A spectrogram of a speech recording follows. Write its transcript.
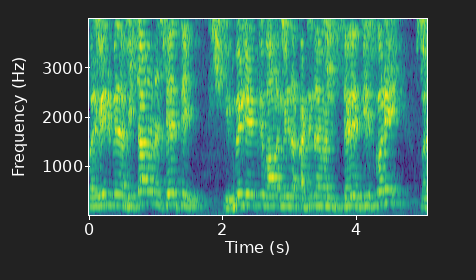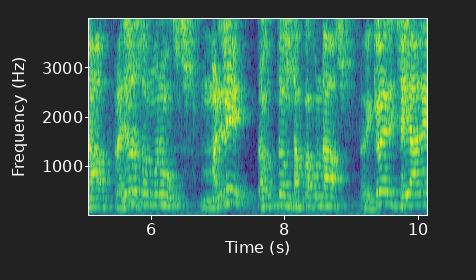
మరి వీటి మీద విచారణ చేసి ఇమ్మీడియట్లీ వాళ్ళ మీద కఠినమైన చర్య తీసుకొని మరి ఆ ప్రజల సొమ్మును మళ్ళీ ప్రభుత్వం తప్పకుండా రికవరీ చేయాలి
